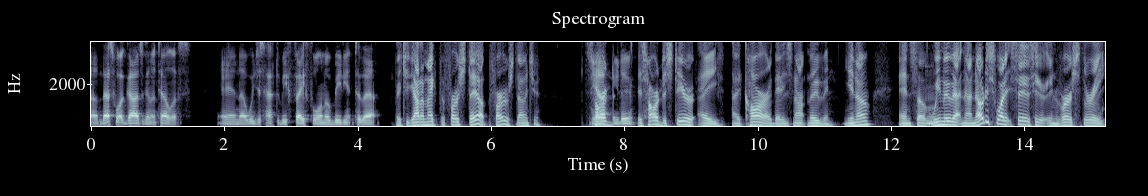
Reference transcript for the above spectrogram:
uh, that's what God's going to tell us, and uh, we just have to be faithful and obedient to that. But you got to make the first step first, don't you? It's Yeah, hard. you do. It's hard to steer a, a car that is not moving, you know? And so Mm. we move out. Now, notice what it says here in verse 3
